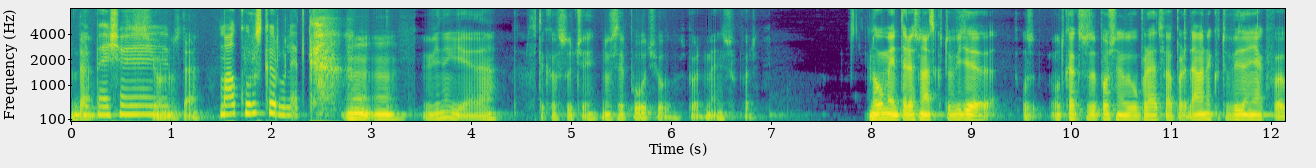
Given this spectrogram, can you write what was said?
Да, И беше сигурност, да. малко руска рулетка. М-м. Винаги е, да, в такъв случай. Но се е получило, според мен, супер. Много ме е интересно, аз като видя, откакто започнах да го правя това предаване, като видя някаква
